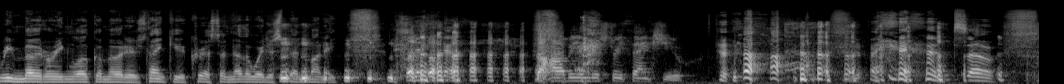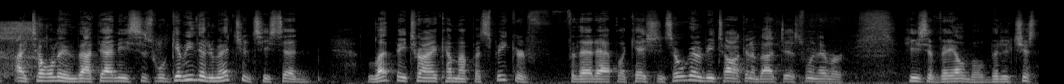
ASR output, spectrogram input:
remotoring locomotives. Thank you, Chris. Another way to spend money. the hobby industry thanks you. and so I told him about that, and he says, "Well, give me the dimensions." He said, let me try and come up a speaker for that application. So we're going to be talking about this whenever he's available. But it's just,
